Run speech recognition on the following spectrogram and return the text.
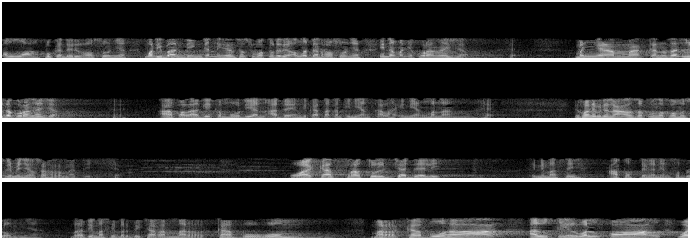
Allah, bukan dari Rasulnya. Mau dibandingkan dengan sesuatu dari Allah dan Rasulnya. Ini namanya kurang ajar. Menyamakan saja sudah kurang ajar. Apalagi kemudian ada yang dikatakan ini yang kalah, ini yang menang. Ikhwan ibn kaum muslimin yang saya hormati. Wa kasratul jadali. Ini masih ataf dengan yang sebelumnya. Berarti masih berbicara markabuhum. Markabuha al-qil wal qal wa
